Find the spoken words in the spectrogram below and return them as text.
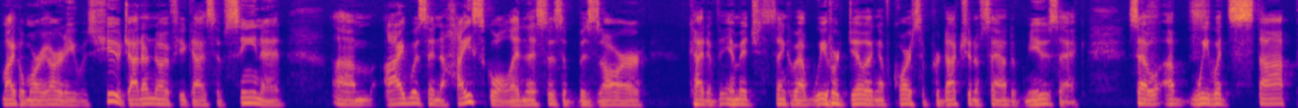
Michael Moriarty was huge. I don't know if you guys have seen it. Um, I was in high school, and this is a bizarre kind of image to think about. We were doing, of course, a production of Sound of Music, so uh, we would stop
